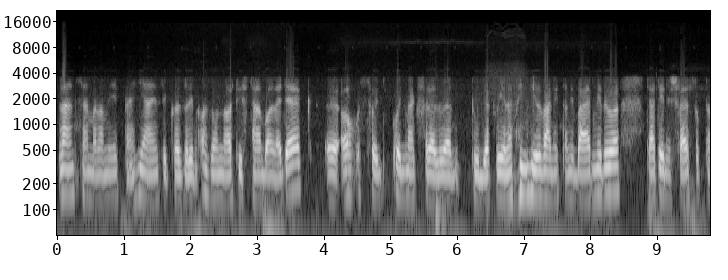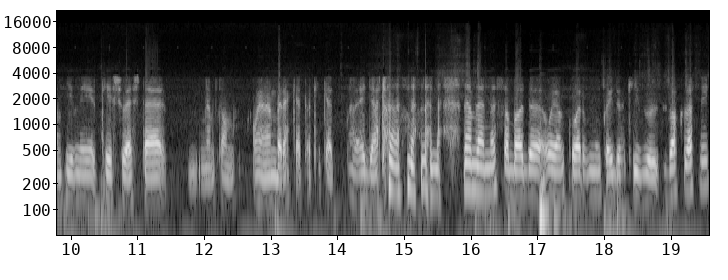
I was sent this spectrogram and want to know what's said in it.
láncszemmel, ami éppen hiányzik, azzal én azonnal tisztában legyek, eh, ahhoz, hogy, hogy megfelelően tudjak vélemény nyilvánítani bármiről. Tehát én is felszoktam hívni késő este, nem tudom, olyan embereket, akiket egyáltalán nem lenne, nem lenne szabad olyankor munkaidőn kívül zaklatni,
